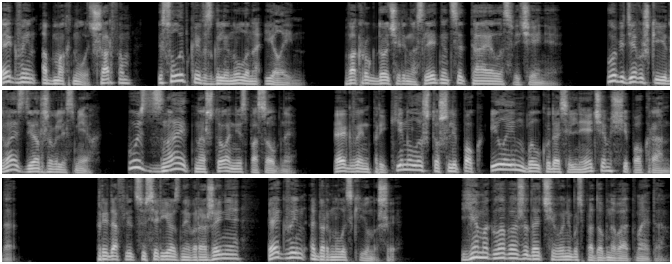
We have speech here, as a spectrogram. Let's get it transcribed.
Эгвейн обмахнулась шарфом и с улыбкой взглянула на Илэйн. Вокруг дочери-наследницы таяло свечение. Обе девушки едва сдерживали смех. Пусть знает, на что они способны. Эгвейн прикинула, что шлепок Илэйн был куда сильнее, чем щепок Ранда. Придав лицу серьезное выражение, Эгвейн обернулась к юноше. «Я могла бы ожидать чего-нибудь подобного от Мэтта.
